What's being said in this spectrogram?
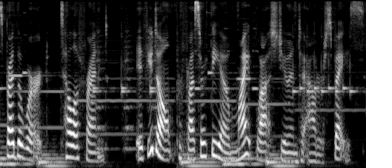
Spread the word. Tell a friend. If you don't, Professor Theo might blast you into outer space.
